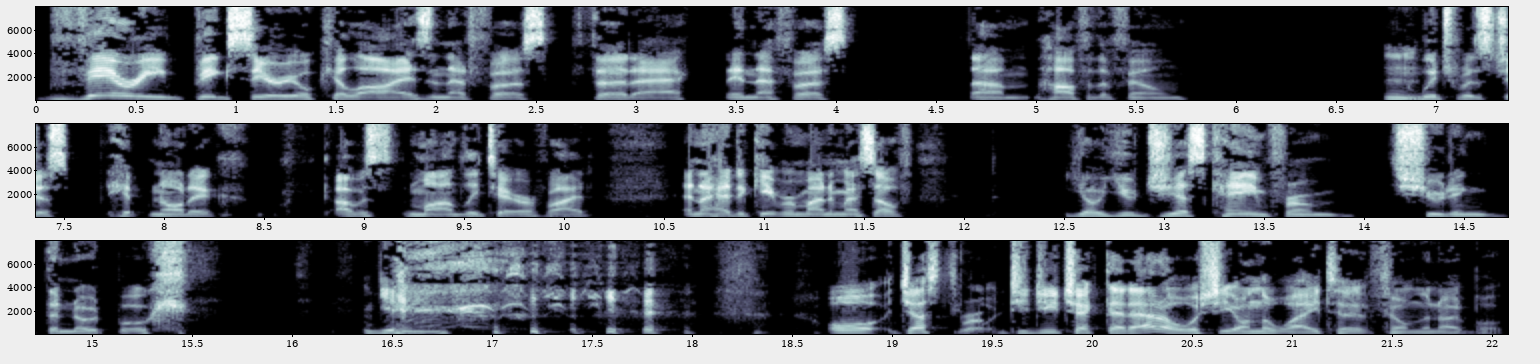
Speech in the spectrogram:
very big serial killer eyes in that first third act, in that first um, half of the film, Mm. which was just hypnotic. I was mildly terrified, and I had to keep reminding myself, "Yo, you just came from shooting The Notebook." Yeah. or just did you check that out, or was she on the way to film the Notebook?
